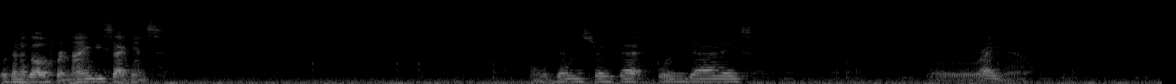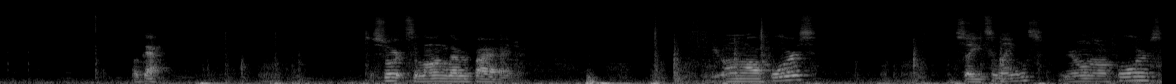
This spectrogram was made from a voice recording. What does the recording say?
We're gonna go for 90 seconds. I will demonstrate that for you guys right now. Okay. So short to long lever fire hydrant. You're on all fours. Show you two angles. You're on all fours.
